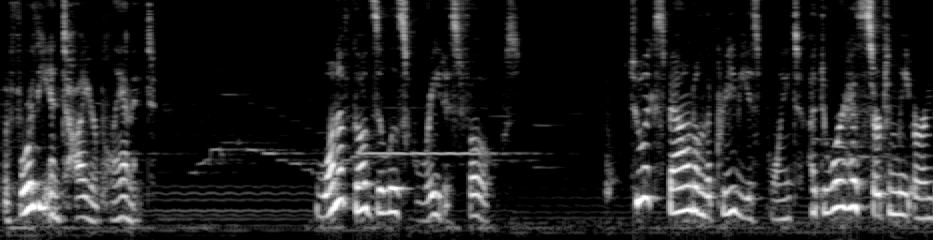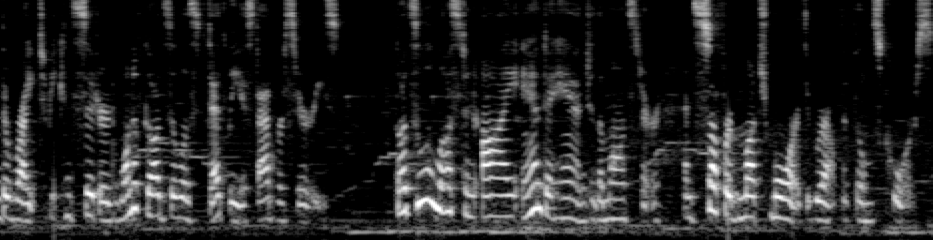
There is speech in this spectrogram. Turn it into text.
but for the entire planet. One of Godzilla's greatest foes. To expound on the previous point, Hedorah has certainly earned the right to be considered one of Godzilla's deadliest adversaries. Godzilla lost an eye and a hand to the monster, and suffered much more throughout the film's course.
